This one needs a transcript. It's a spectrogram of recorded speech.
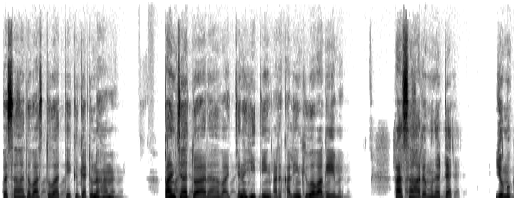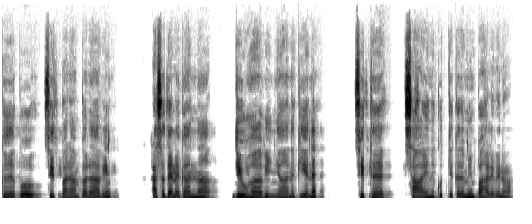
ප්‍රසාද වස්තුවත් එක්ක ගැටුණහම පංචද්වාරා වචන හිතින් අර කලින් කිව්වා වගේම රස අරමුණට යොමු කරපු සිත් පරම්පරාවෙන් රස දැනගන්නා ජීවහා විඥාන කියන සිත සායන කුත්‍ය කරමින් පහළ වෙනවා.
